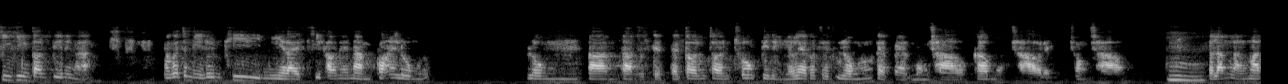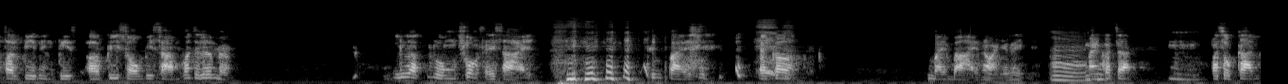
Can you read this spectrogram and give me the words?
จริงๆ ตอนปีหนึ่งอะมันก็จะมีรุ่นพี่มีอะไรที่เขาแนะนำก็ให้ลง ลงตามตามสเต็ปแต่ตอนตอนช่วงปีหนึ่งแรกๆก็จะลงตั้งแต่แปดโมงเช้าเก้าโมงเช้าอะไรช่วงเช้าอ่าแต่หลังๆมาตอนปีหนึ่งปีเอ่อปีสองปีสามก็จะเริ่มแบบ เลือกลงช่วงสายๆขึ้นไป แล้วก็บ่ายๆหน่อยอะไรอย่างเงี้ยอ่ามันก็จะ อืม ประสบการณ์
